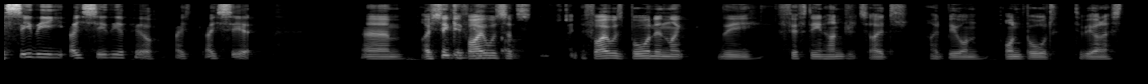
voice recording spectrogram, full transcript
see the I see the appeal. I I see it. Um I think if I was a, if I was born in like the 1500s I'd I'd be on on board to be honest.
